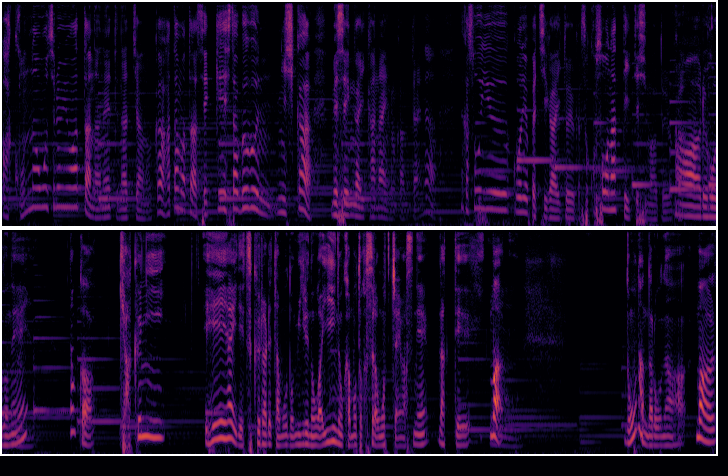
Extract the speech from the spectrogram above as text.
あこんな面白みもあったんだねってなっちゃうのかはたまた設計した部分にしか目線がいかないのかみたいななんかそういうこうやっぱり違いというかそこそうなっていってしまうというか。なるほどね。なんか逆に AI で作られたものを見るのがいいのかもとかすら思っちゃいますね。だってまあうんどうなんだろうな、まあ、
